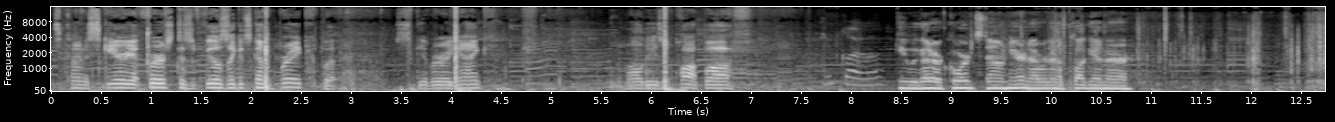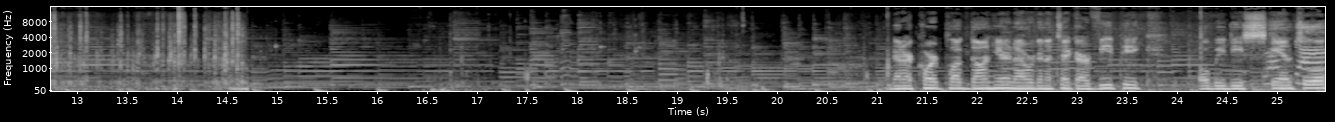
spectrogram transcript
It's kind of scary at first because it feels like it's gonna break, but just give her a yank. All these will pop off. Okay, we got our cords down here. Now we're gonna plug in our got our cord plugged on here. Now we're gonna take our Veepeak OBD scan tool.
